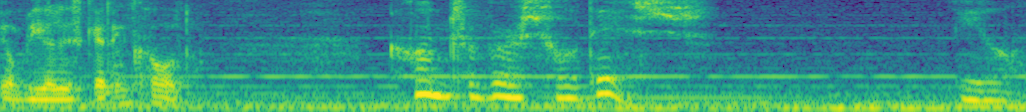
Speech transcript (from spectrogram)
Your veal is getting cold. Controversial dish. Veal.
